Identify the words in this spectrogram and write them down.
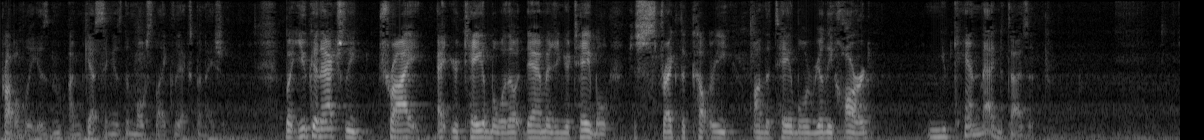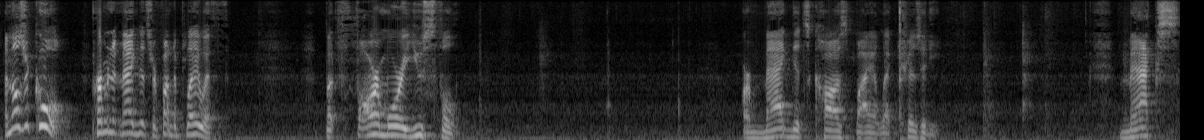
probably is i'm guessing is the most likely explanation but you can actually try at your table without damaging your table. Just strike the cutlery on the table really hard, and you can magnetize it. And those are cool. Permanent magnets are fun to play with, but far more useful are magnets caused by electricity. Max,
